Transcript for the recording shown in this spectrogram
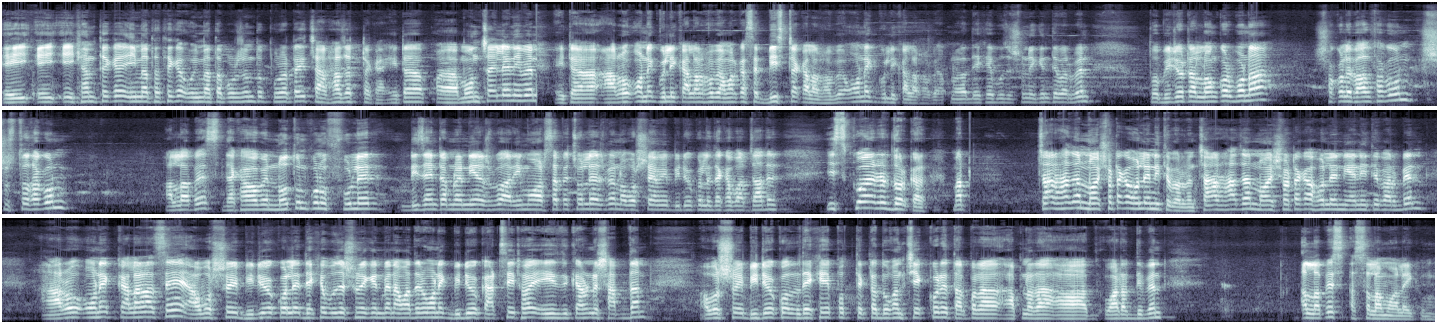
এই এই, এইখান থেকে, এই মাথা থেকে, ওই মাথা পর্যন্ত পুরোটাই চার হাজার টাকা। এটা মন চাইলে নেবেন। এটা আরও অনেকগুলি কালার হবে। আমার কাছে বিশটা কালার হবে। অনেকগুলি কালার হবে। আপনারা দেখে বুঝে শুনে কিনতে পারবেন। তো ভিডিওটা লং করব না। সকলে ভালো থাকুন, সুস্থ থাকুন। আল্লাহ হাফেজ, দেখা হবে নতুন কোনো ফুলের ডিজাইনটা আমরা নিয়ে আসব আর ইমো হোয়াটসঅ্যাপে চলে আসবেন, অবশ্যই আমি ভিডিও কলে দেখাবো। আর যাদের স্কোয়ারের দরকার, মাত্র চার হাজার নয়শো টাকা হলে নিতে পারবেন, চার হাজার নয়শো টাকা হলে নিয়ে নিতে পারবেন। আরও অনেক কালার আছে, অবশ্যই ভিডিও কলে দেখে বুঝে শুনে কিনবেন আমাদের অনেক ভিডিও কাটসিট হয়, এই কারণে সাবধান। অবশ্যই ভিডিও কল দেখে প্রত্যেকটা দোকান চেক করে তারপর আপনারা অর্ডার দিবেন। আল্লাহ হাফেজ, আসসালামু আলাইকুম।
